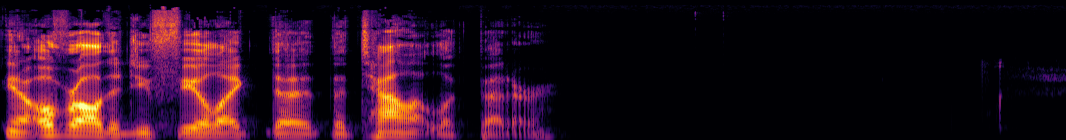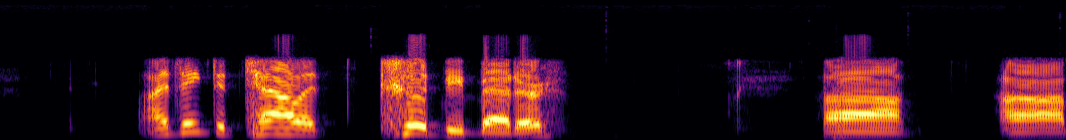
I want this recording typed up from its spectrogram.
you know, overall, did you feel like the the talent looked better? I think the talent could be better uh, uh,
